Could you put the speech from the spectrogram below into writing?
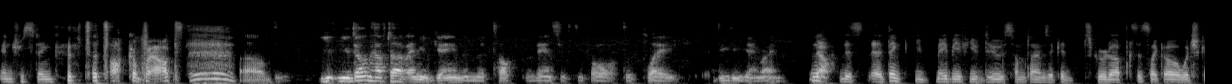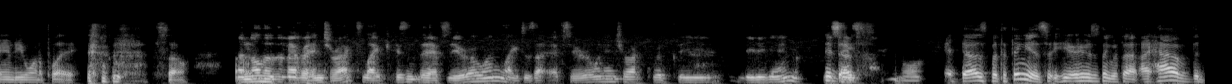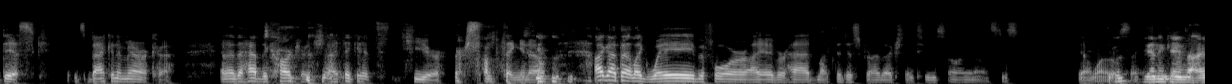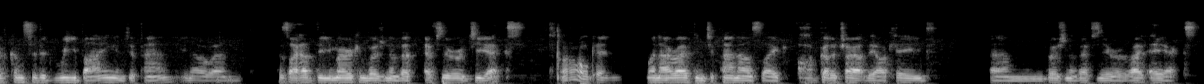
interesting to talk about. Um, You, you don't have to have any game in the top of the N64 to play a DD game, right? no, this, I think you, maybe if you do, sometimes it could screw it up because it's like, oh, which game do you want to play? so, And none of them ever interact. Like, isn't the F Zero one? Like, does that F Zero one interact with the DD game? It does. It does, but the thing is, here, here's the thing with that. I have the disc. It's back in America. And I have the cartridge, I think it's here or something, you know. I got that like way before I ever had like the disc drive actually too, so you know, it's just you know, one of those things. the only game that I've considered rebuying in Japan, you know, because I had the American version of F Zero GX. Oh, okay. And when I arrived in Japan, I was like, oh, I've got to try out the arcade um, version of F Zero, right? AX.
